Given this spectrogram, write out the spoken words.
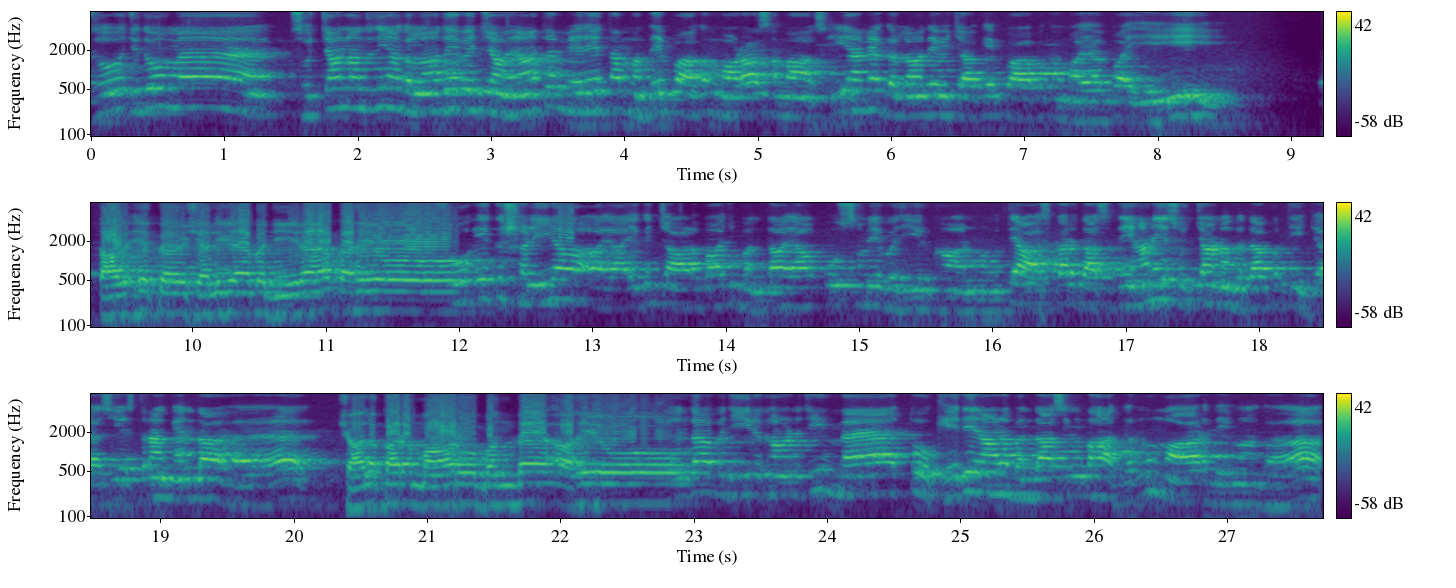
ਸੋ ਜਦੋਂ ਮੈਂ ਸੁੱਚਾਨੰਦ ਦੀਆਂ ਗੱਲਾਂ ਦੇ ਵਿੱਚ ਆਇਆ ਤੇ ਮੇਰੇ ਤਾਂ ਮੰਦੇ ਭਾਗ ਮਾੜਾ ਸਮਾਂ ਸੀ, ਐਵੇਂ ਗੱਲਾਂ ਦੇ ਵਿੱਚ ਆ ਕੇ ਪਾਪ ਕਮਾਇਆ ਭਾਈ। ਤਬ ਇੱਕ ਛਲਿਆ ਵਜ਼ੀਰਾ ਕਹਿਓ ਉਹ। ਇੱਕ ਛਲੀਆ ਆਇਆ ਇੱਕ ਚਾਲਬਾਜ਼ ਬੰਦਾ ਆਇਆ ਉਸ ਸਮੇਂ ਵਜ਼ੀਰ ਖਾਨ ਨੂੰ ਇਤਿਹਾਸਕਾਰ ਦੱਸਦੇ ਹਨ ਇਹ ਸੁੱਚਾ ਨੰਦ ਦਾ ਭਤੀਜਾ ਸੀ ਇਸ ਤਰ੍ਹਾਂ ਕਹਿੰਦਾ ਹੈ। ਛਲ ਕਰ ਮਾਰੋ ਬੰਦਾ ਆਹਿਓ ਕਹਿੰਦਾ ਵਜ਼ੀਰ ਖਾਨ ਜੀ ਮੈਂ ਧੋਖੇ ਦੇ ਨਾਲ ਬੰਦਾ ਸਿੰਘ ਬਹਾਦਰ ਨੂੰ ਮਾਰ ਦੇਵਾਂਗਾ।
